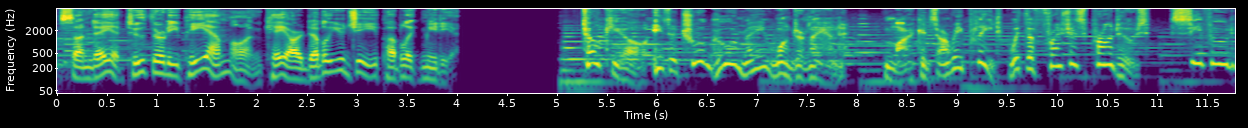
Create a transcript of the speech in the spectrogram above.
Sunday at 2:30 p.m. on KRWG Public Media. Tokyo is a true gourmet wonderland. Markets are replete with the freshest produce, seafood,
